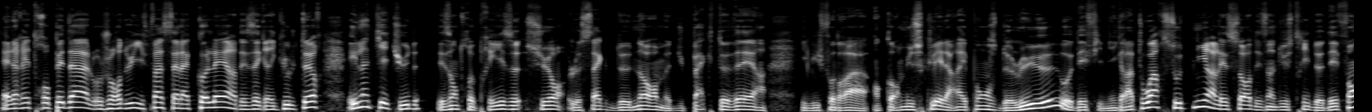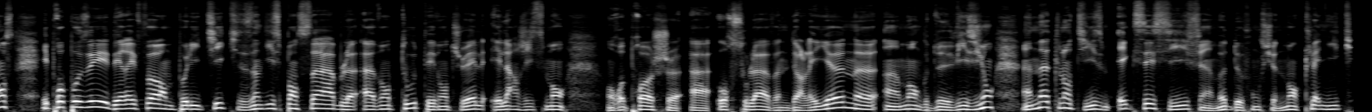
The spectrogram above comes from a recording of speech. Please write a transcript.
Elle rétropédale aujourd'hui face à la colère des agriculteurs et l'inquiétude des entreprises sur le sac de normes du pacte vert. Il lui faudra encore muscler la réponse de l'UE aux défis migratoires, soutenir l'essor des industries de défense et proposer des réformes politiques indispensables avant tout éventuel élargissement. On reproche à Ursula von der Leyen un manque de vision, un atlantisme excessif et un mode de fonctionnement clanique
